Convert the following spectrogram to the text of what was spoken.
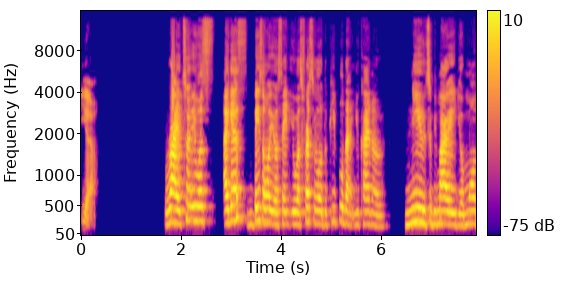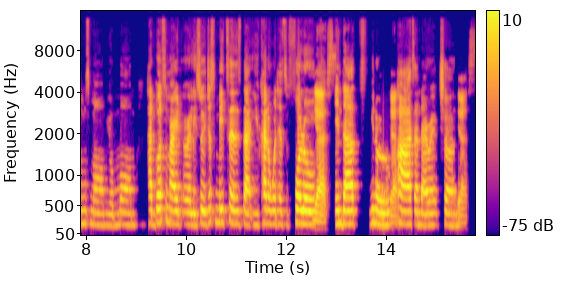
yeah, Right. So it was, I guess, based on what you're saying, it was first of all the people that you kind of knew to be married, your mom's mom, your mom had gotten married early. So it just made sense that you kind of wanted to follow yes, in that, you know, Yeah. path and direction. yes.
